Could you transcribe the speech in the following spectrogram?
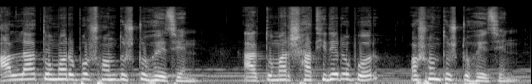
আল্লাহ তোমার উপর সন্তুষ্ট হয়েছেন আর তোমার সাথীদের উপর অসন্তুষ্ট হয়েছেন।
